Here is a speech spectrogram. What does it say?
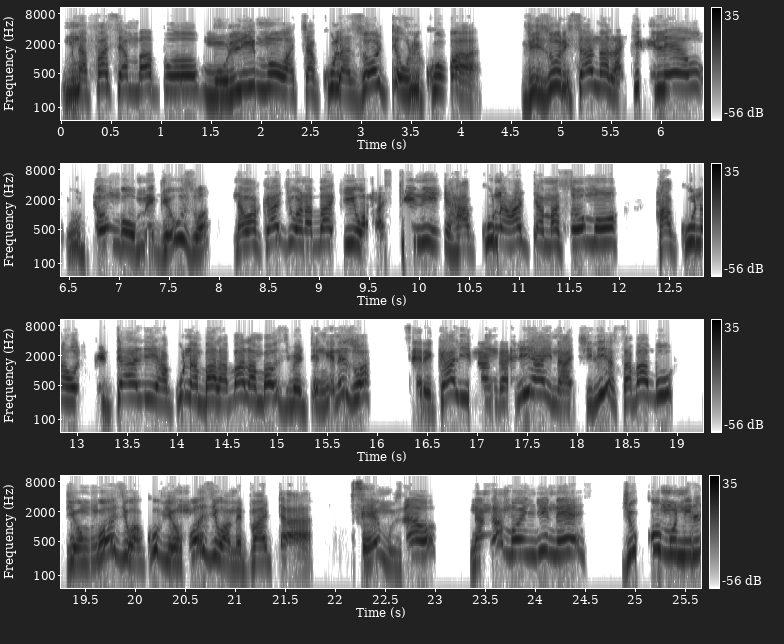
nafasi ambapo mulimo wa chakula zote ulikuwa vizuri sana, lakini leo udongo umegeuzwa na wakaaji wanabaki wa maskini. Hakuna hata masomo, hakuna hospitali, hakuna barabara ambazo zimetengenezwa. Serikali inaangalia, inaachilia, sababu viongozi wakuu, viongozi wamepata sehemu zao, na ng'ambo ingine jukumu ni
